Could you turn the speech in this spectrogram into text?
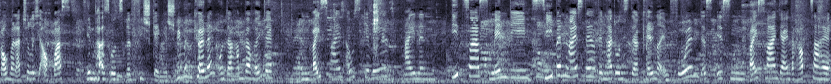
braucht man natürlich auch was, in was unsere Fischgänge schwimmen können. Und da haben wir heute einen Weißwein ausgewählt, einen Izas Mendi 7 heißt der. Den hat uns der Kellner empfohlen. Das ist ein Weißwein, der in der Hauptsache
